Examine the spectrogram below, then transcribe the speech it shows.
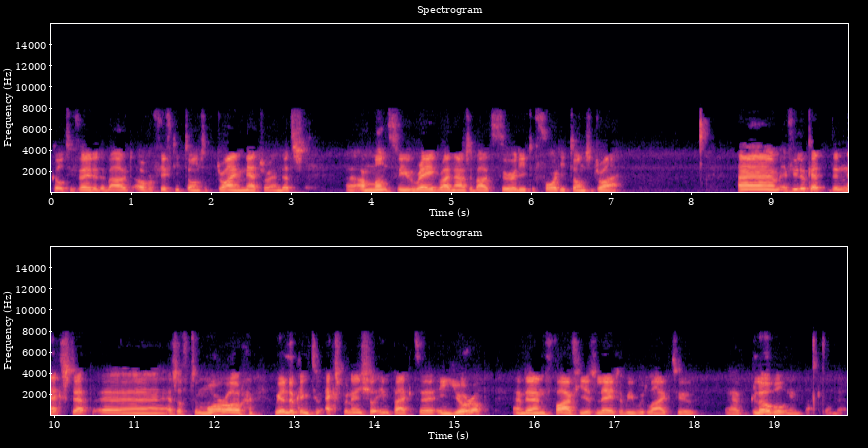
cultivated about over 50 tons of dry matter, and that's uh, our monthly rate right now is about 30 to 40 tons dry. Um, if you look at the next step, uh, as of tomorrow, we are looking to exponential impact uh, in Europe. And then five years later, we would like to have global impact on that.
